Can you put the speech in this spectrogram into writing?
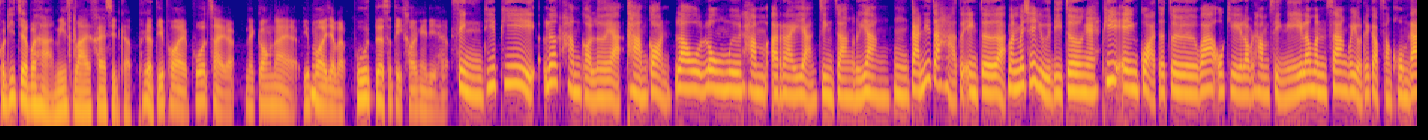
คนที่เจอปัญหามีสไลด์คลาสสิกครับถ้าเกิดที่พลอยพูดใส่แบบในกล้องได้อะพี่พลอยจะแบบพูดเตือนสติเขายังไงดีครับ สิ่งที่พี่เลือกทำก่อนเลยอะถามก่อน เราลงมือทำอะไรอย่างจริงจังหรือยังอืมการที่จะหาตัวเองเจออะมันไม่ใช่อยู่ดีเจอไง พี่เองกว่าจะเจอว่าโอเค เราทำสิ่งนี้แล้วมันสร้างประโยชน์ให้กับสังคมได้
